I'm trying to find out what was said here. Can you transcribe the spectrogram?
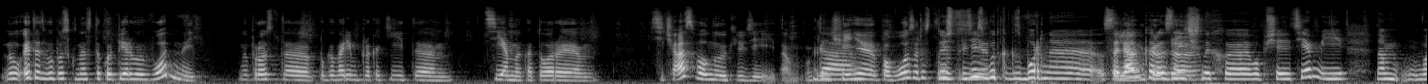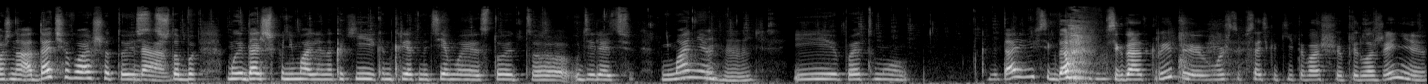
Ну, этот выпуск у нас такой первый вводный. Мы просто поговорим про какие-то темы, которые сейчас волнуют людей. Там, ограничения по возрасту, То есть например. здесь будет как сборная Солянка, солянка, да. различных э, вообще тем, и нам важна отдача ваша, то есть Да. чтобы мы дальше понимали, на какие конкретно темы стоит э, уделять внимание, Мгм. и поэтому комментарии всегда. Всегда открыты. Можете писать какие-то ваши предложения.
